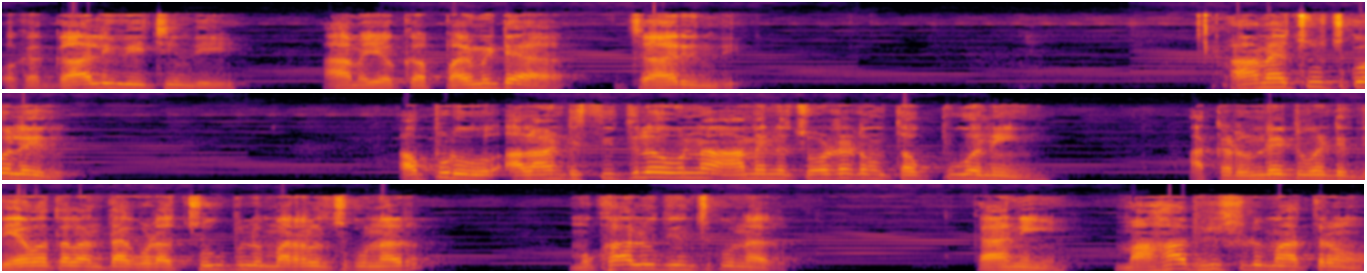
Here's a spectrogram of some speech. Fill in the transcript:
ఒక గాలి వీచింది ఆమె యొక్క పమిట జారింది. ఆమె చూచుకోలేదు. అప్పుడు అలాంటి స్థితిలో ఉన్న ఆమెను చూడటం తప్పు అని అక్కడ ఉండేటువంటి దేవతలంతా కూడా చూపులు మరల్చుకున్నారు ముఖాలు దించుకున్నారు. కానీ మహాభీషుడు మాత్రం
